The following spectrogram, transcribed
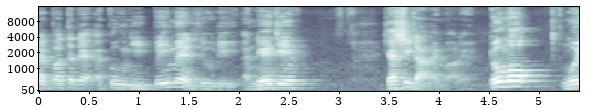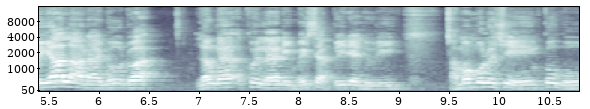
နဲ့ပတ်သက်တဲ့အကူအညီပေးမဲ့လူတွေအနေချင်းရရှိလာနိုင်ပါတယ်။ဒုမဟုတ်ငွေရလာနိုင်မှုအတွက်လုပ်ငန်းအခွင့်အလမ်းတွေမိတ်ဆက်ပေးတဲ့လူတွေဒါမှမဟုတ်လို့ရှိရင်ကိုယ့်ကို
